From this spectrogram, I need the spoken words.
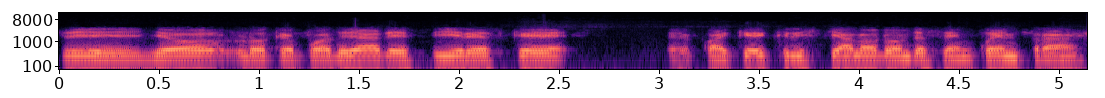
Sí, yo lo que podría decir es que eh, cualquier cristiano donde se encuentra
